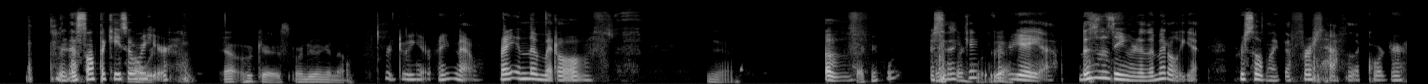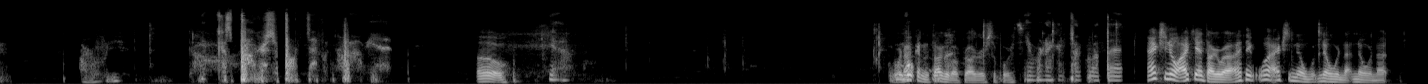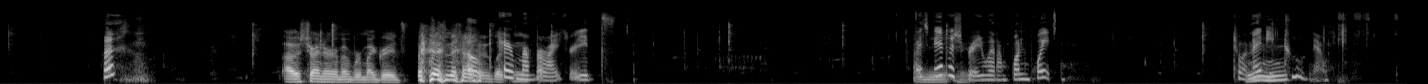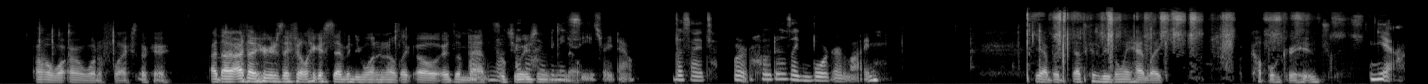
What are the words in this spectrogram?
And that's not the case over here. Yeah, who cares? We're doing it now. We're doing it right now, right in the middle of Yeah. of Second quarter? second second quarter, quarter. Yeah. yeah, This isn't even in the middle yet. We're still in like the first half of the quarter Are we? because progress reports haven't come out yet. Oh, Yeah, we're not going to talk about progress reports. yeah. We're not gonna talk about that. Actually, no, I can't talk about it. I think. Well, actually, no, no, we're not. No, we're not. What? I was trying to remember my grades. and then I Oh, was like, I remember my grades. My I Spanish grade went up one point to a Ooh. 92 now. Oh, oh, what a flex. Okay. I thought I thought you were gonna say feel like a seventy-one, and I was like, oh, it's a Oh, math no, situation. I don't have any No. C's right now. Besides, or Hoda's like borderline. Yeah, but that's because we've only had like a couple grades, Yeah.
